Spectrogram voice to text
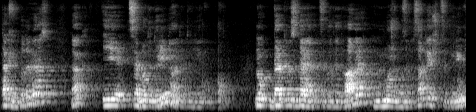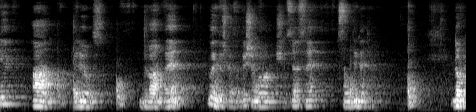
Такий буде вираз. Так? І це буде дорівнювати тоді. Ну, b плюс b це буде 2b, і ми можемо записати, що це дорівнює А плюс 2b. Ну і дужках запишемо, що це все в сантиметрах. Добре,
